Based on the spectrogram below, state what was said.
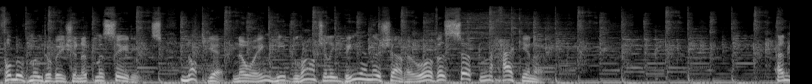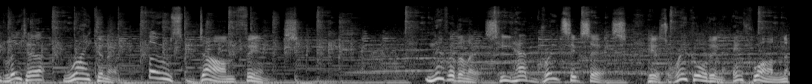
full of motivation at Mercedes, not yet knowing he'd largely be in the shadow of a certain Hakkinen. And later, Raikkonen, those darn Finns. Nevertheless, he had great success. His record in F1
